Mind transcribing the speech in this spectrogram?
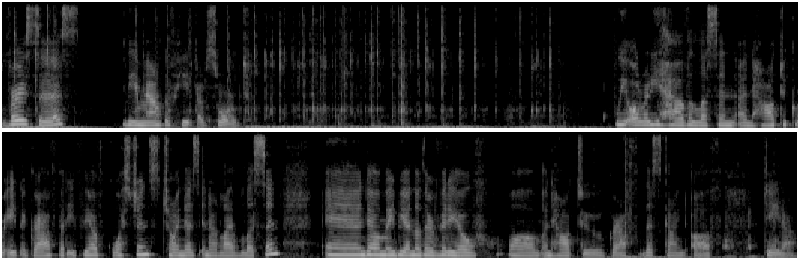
versus the amount of heat absorbed. We already have a lesson on how to create a graph but if you have questions join us in our live lesson and uh, maybe another video um, on how to graph this kind of data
